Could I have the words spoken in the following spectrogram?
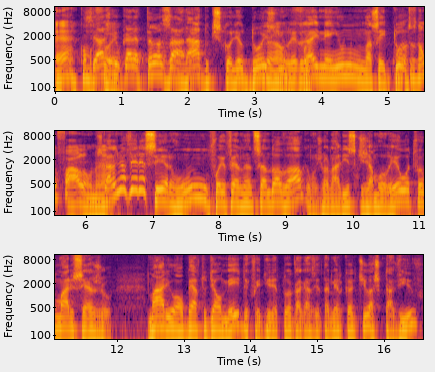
É? Como Você acha foi? que o cara é tão azarado que escolheu dois Não, regular foi- e nenhum aceitou? Quantos não falam, né? Os caras me ofereceram. Um foi o Fernando Sandoval, que é um jornalista que já morreu. O outro foi o Mário Sérgio, Mário Alberto de Almeida, que foi diretor da Gazeta Mercantil, acho que está vivo.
